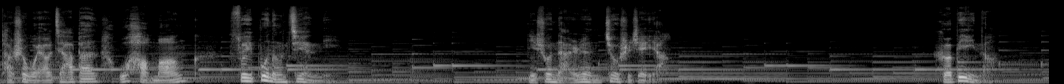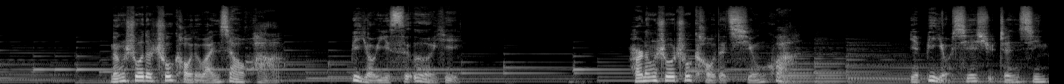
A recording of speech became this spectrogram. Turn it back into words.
他说：“我要加班，我好忙，所以不能见你。”你说：“男人就是这样，何必呢？能说得出口的玩笑话，必有一丝恶意；而能说出口的情话。”也必有些许真心。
